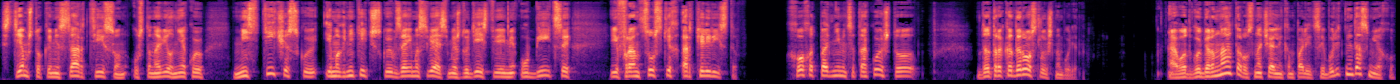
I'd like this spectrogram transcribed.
С тем, что комиссар Тисон установил некую мистическую и магнетическую взаимосвязь между действиями убийцы и французских артиллеристов. Хохот поднимется такой, что до Тракадеро слышно будет. А вот губернатору с начальником полиции будет не до смеху.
